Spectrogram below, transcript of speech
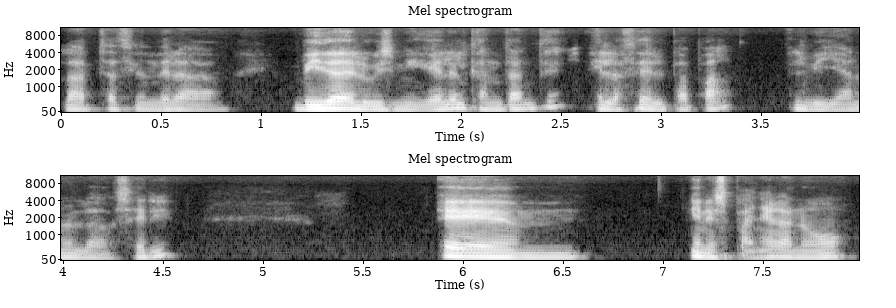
adaptación de la vida de Luis Miguel, el cantante. Él hace del papá, el villano en la serie. Eh, en España ganó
